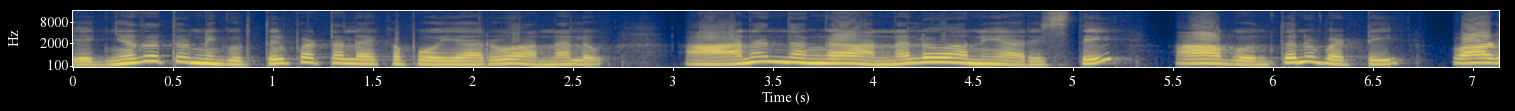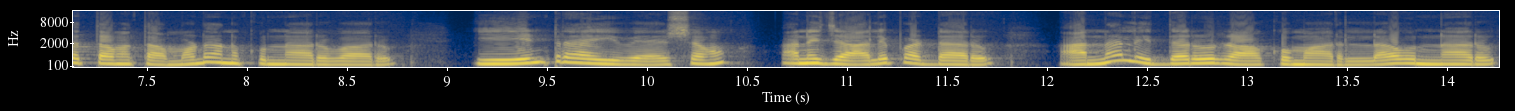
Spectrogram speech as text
యజ్ఞదత్తుణ్ణి గుర్తుపట్టలేకపోయారు అన్నలు. ఆనందంగా అన్నలు అని అరిస్తే ఆ గొంతును బట్టి వాడు తమ తమ్ముడు అనుకున్నారు వారు. ఏంట్రా ఈ వేషం అని జాలిపడ్డారు. అన్నలిద్దరూ రాకుమారుల్లా ఉన్నారు.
